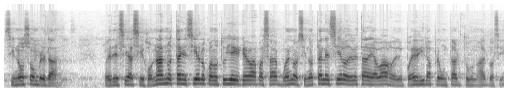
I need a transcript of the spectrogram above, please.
si no son verdad. Pues decía, si Jonás no está en el cielo, cuando tú llegues, ¿qué va a pasar? Bueno, si no está en el cielo, debe estar ahí abajo. Y le puedes ir a preguntar tú, algo así.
